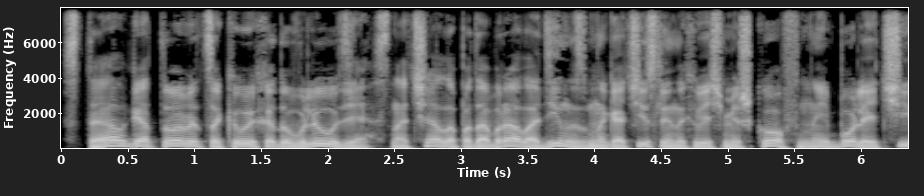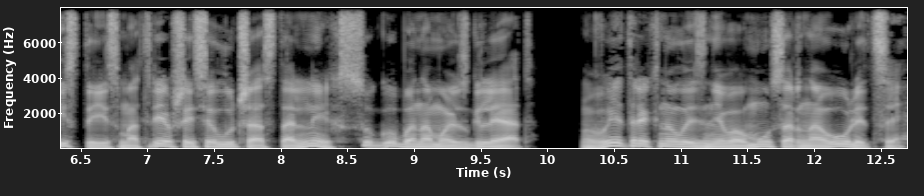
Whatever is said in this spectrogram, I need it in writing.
Стал готовиться к выходу в люди. Сначала подобрал один из многочисленных вещмешков, наиболее чистый и смотревшийся лучше остальных, сугубо на мой взгляд. Вытряхнул из него мусор на улице.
